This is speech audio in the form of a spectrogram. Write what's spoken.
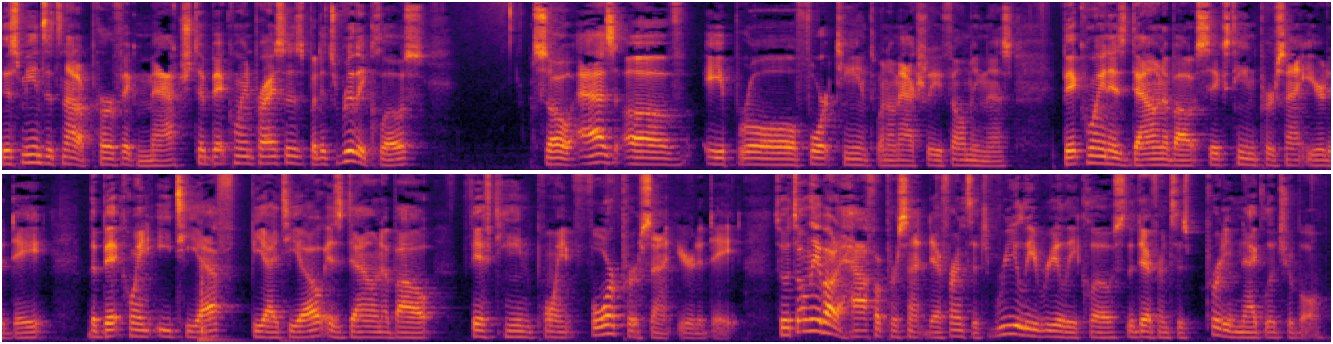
This means it's not a perfect match to Bitcoin prices, but it's really close. So, as of April 14th, when I'm actually filming this, Bitcoin is down about 16% year to date. The Bitcoin ETF, BITO, is down about 15.4% year to date. So it's only about a half a percent difference. It's really, really close. The difference is pretty negligible.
